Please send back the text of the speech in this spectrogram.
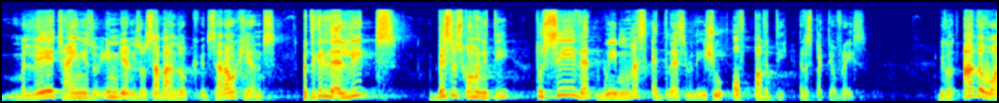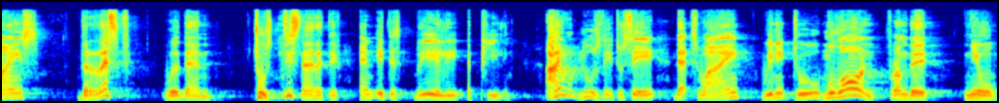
Malay, Chinese, or Indians, or Sabahans, or Sarawakians particularly the elites, business community, to see that we must address the issue of poverty, irrespective of race. Because otherwise, the rest will then choose this narrative, and it is really appealing. I would use it to say that's why we need to move on from the new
